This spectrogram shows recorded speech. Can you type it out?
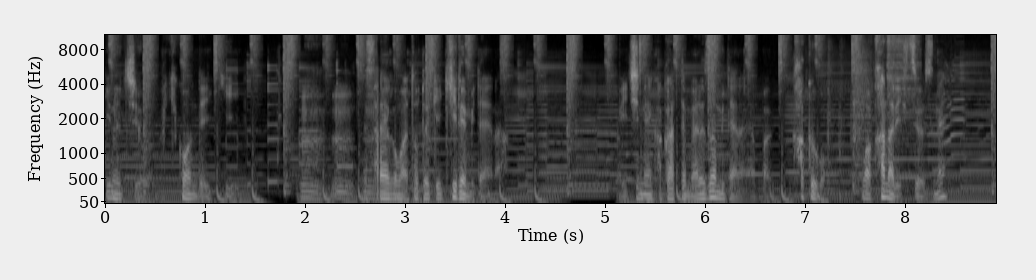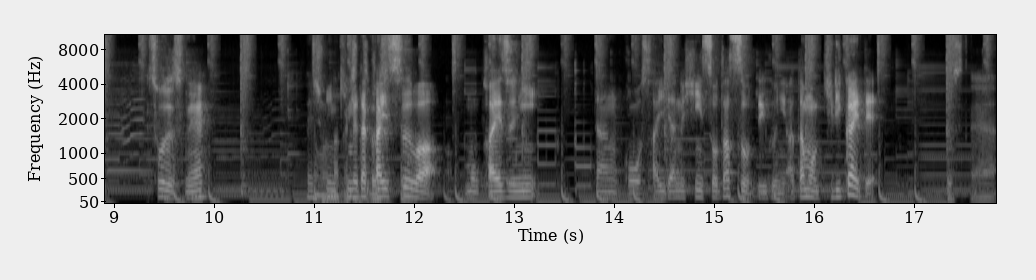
命を吹き込んでいき、うんうんうん、最後まで届けきるみたいな、1年かかってもやるぞみたいな、やっぱ覚悟はかなり必要ですね。そうですね。最初に決めた回数はもう変えずに、一旦こう最大の品質を出すぞというふうに頭を切り替えて、ですね。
